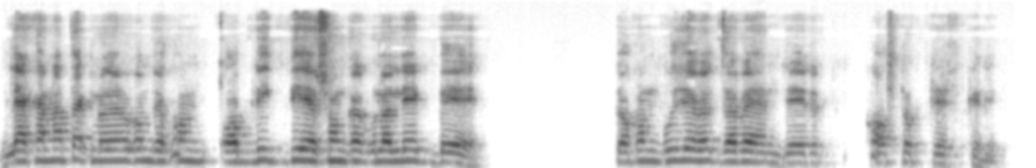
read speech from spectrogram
লেখা না থাকলেও এরকম যখন অবলিক দিয়ে সংখ্যাগুলো লিখবে, তখন বুঝে যাবেন যে কস্ট অফ টেস্ট ক্রেডিট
